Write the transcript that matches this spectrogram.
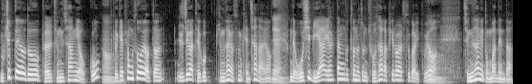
60대여도 별 증상이 없고 어. 그게 평소에 어떤 유지가 되고 증상이 없으면 괜찮아요. 예. 근데 50 이하의 혈당부터는 좀 조사가 필요할 수가 있고요. 어. 증상이 동반된다.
